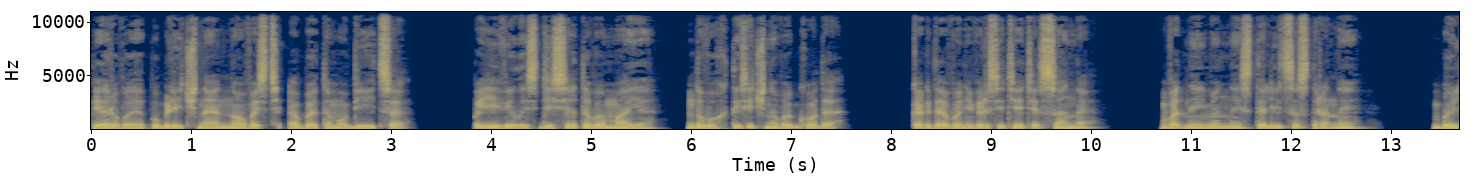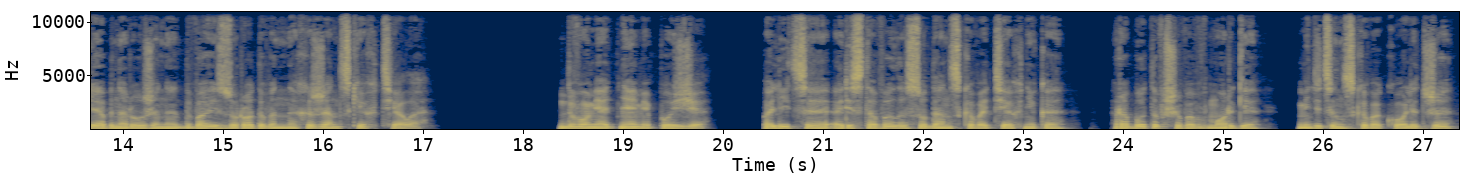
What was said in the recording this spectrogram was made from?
Первая публичная новость об этом убийце появилась 10 мая 2000 года, когда в университете Санны, в одноименной столице страны, были обнаружены два изуродованных женских тела. Двумя днями позже полиция арестовала суданского техника, работавшего в морге медицинского колледжа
